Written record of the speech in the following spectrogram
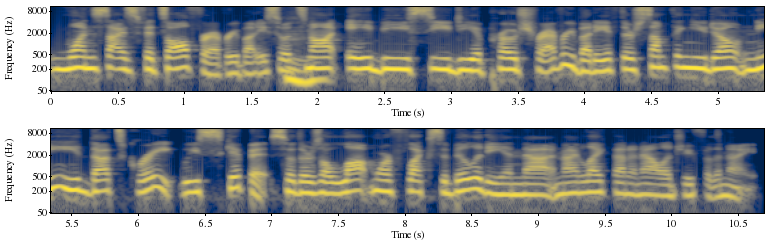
one size fits all for everybody. So it's mm-hmm. not A, B, C, D approach for everybody. If there's something you don't need, that's great. We skip it. So there's a lot more flexibility in that. And I like that analogy for the knight.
